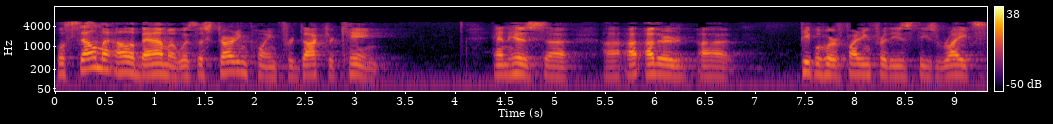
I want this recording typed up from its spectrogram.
Well, Selma, Alabama was the starting point for Dr. King and his uh, uh, other uh, people who are fighting for these, these rights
